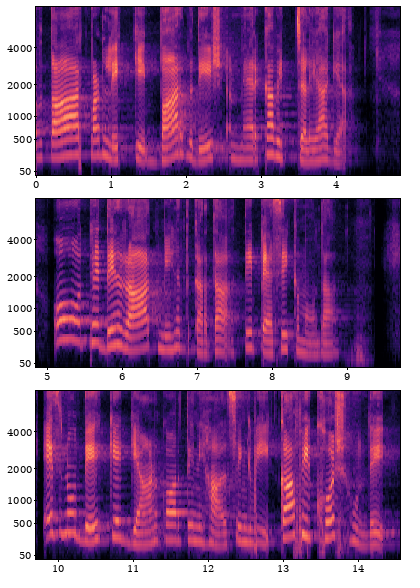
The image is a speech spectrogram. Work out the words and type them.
ਅਵਤਾਰ ਪੜ੍ਹ ਲਿਖ ਕੇ ਬਾਹਰ ਵਿਦੇਸ਼ ਅਮਰੀਕਾ ਵਿੱਚ ਚਲਿਆ ਗਿਆ। ਉਹ ਉੱਥੇ ਦਿਨ ਰਾਤ ਮਿਹਨਤ ਕਰਦਾ ਤੇ ਪੈਸੇ ਕਮਾਉਂਦਾ। ਇਸ ਨੂੰ ਦੇਖ ਕੇ ਗਿਆਨ ਕੌਰ ਤੇ ਨਿਹਾਲ ਸਿੰਘ ਵੀ ਕਾਫੀ ਖੁਸ਼ ਹੁੰਦੇ।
